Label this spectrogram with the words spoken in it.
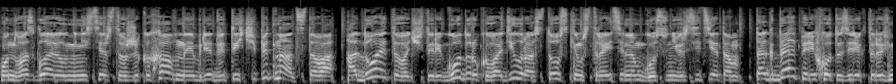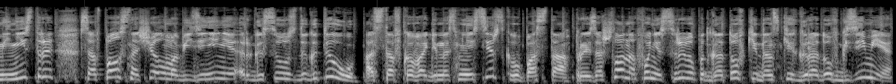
Он возглавил Министерство ЖКХ в ноябре 2015-го, а до этого 4 года руководил Ростовским строительным госуниверситетом. Тогда переход из директора в министры совпал с началом объединения РГСУ с ДГТУ. Отставка Вагина с министерского поста произошла на фоне срыва подготовки донских городов к зиме.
